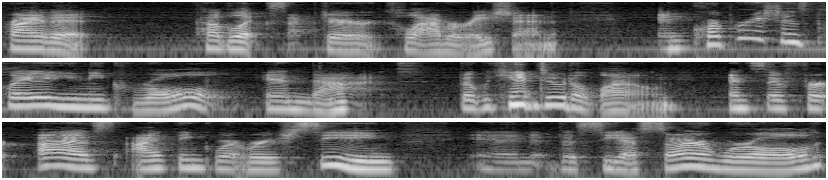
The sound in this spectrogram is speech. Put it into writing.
private, public sector collaboration. And corporations play a unique role in that, but we can't do it alone. And so for us, I think what we're seeing in the CSR world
